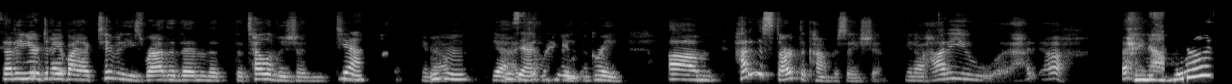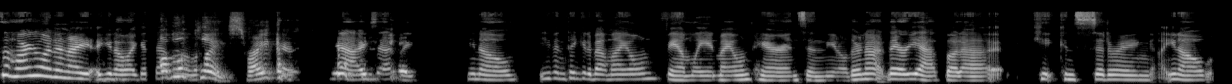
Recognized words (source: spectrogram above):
setting your day by activities rather than the the television TV, yeah. you know? Mm-hmm. yeah exactly. agreed, agreed. Um how do you start the conversation? You know how do you how, oh, I know. No, it's a hard one. And I, you know, I get that. Public place, right? yeah, exactly. You know, even thinking about my own family and my own parents, and, you know, they're not there yet, but, uh, considering, you know,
